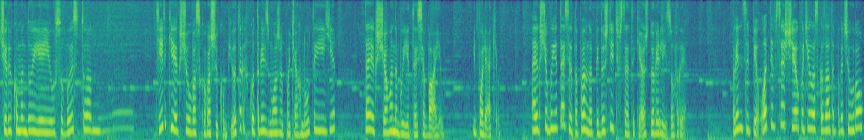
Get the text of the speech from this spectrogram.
Чи рекомендую я її особисто? Тільки якщо у вас хороший комп'ютер, котрий зможе потягнути її, та якщо ви не боїтеся багів і поляків. А якщо боїтеся, то певно підождіть все-таки аж до релізу гри. В принципі, от і все, що я хотіла сказати про цю гру.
